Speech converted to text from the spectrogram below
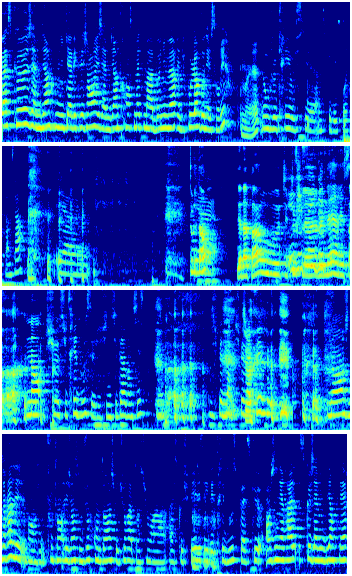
Parce que j'aime bien communiquer avec les gens et j'aime bien transmettre ma bonne humeur et du coup leur donner le sourire. Ouais. Donc je crée aussi euh, un petit peu des sourires comme ça. et euh, Tout le et, temps euh, Il y en a pas où tu Et touches le, faire- nerf et ça. non, je suis très douce et je suis une super dentiste. Euh, je fais de ma, je fais de Tu ma vois. pub. Non, en général, les- enfin, je- tout le temps, les gens sont toujours contents. Je fais toujours attention à, à ce que je fais. Mhm. d'être très douce parce que, en général, ce que j'aime bien faire,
